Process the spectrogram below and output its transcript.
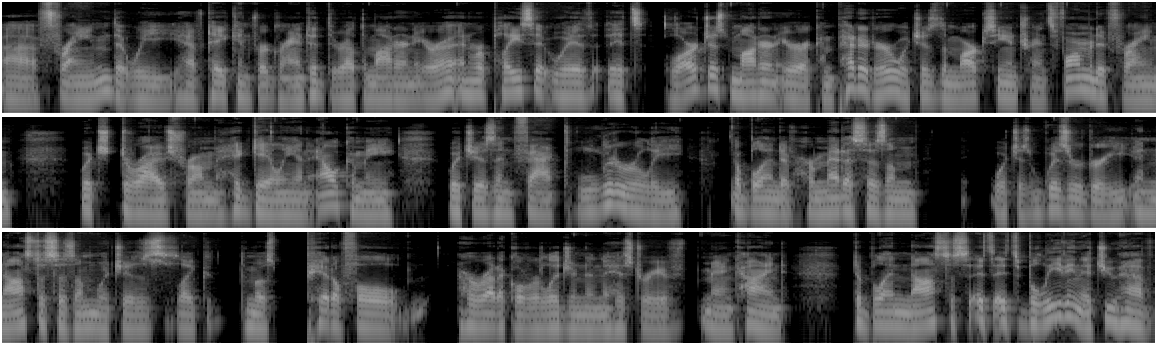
uh, frame that we have taken for granted throughout the modern era and replace it with its largest modern era competitor, which is the Marxian transformative frame, which derives from Hegelian alchemy, which is in fact literally a blend of Hermeticism which is wizardry, and Gnosticism, which is like the most pitiful heretical religion in the history of mankind. To blend Gnosticism, it's, it's believing that you have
